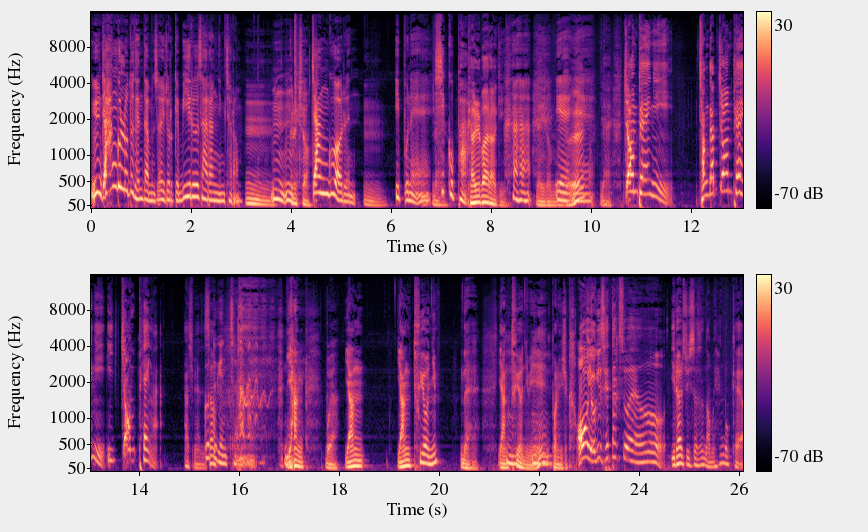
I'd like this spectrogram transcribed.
네 이제 한글로도 된다면서요. 저렇게 미르사랑님처럼. 음, 음, 음. 그렇죠. 짱구 어른 음. 이쁘네. 식구파. 별바라기. 네, 이런 분들. 예, 예. 네. 점팽이. 정답 점팽이. 이 점팽아. 하시면서. 그것도 괜찮네. 양, 뭐야. 양, 양투요님? 네. 양투요님이 음, 보내주셨고. 어, 여기 세탁소예요. 일할 수 있어서 너무 행복해요.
